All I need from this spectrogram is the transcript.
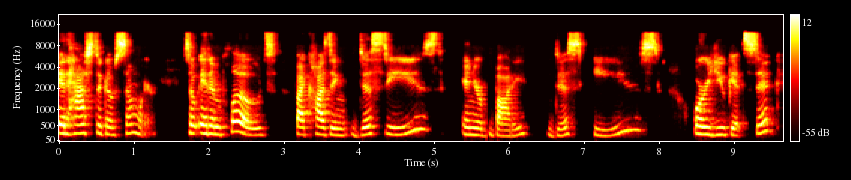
it has to go somewhere. So it implodes by causing disease in your body, dis-ease, or you get sick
